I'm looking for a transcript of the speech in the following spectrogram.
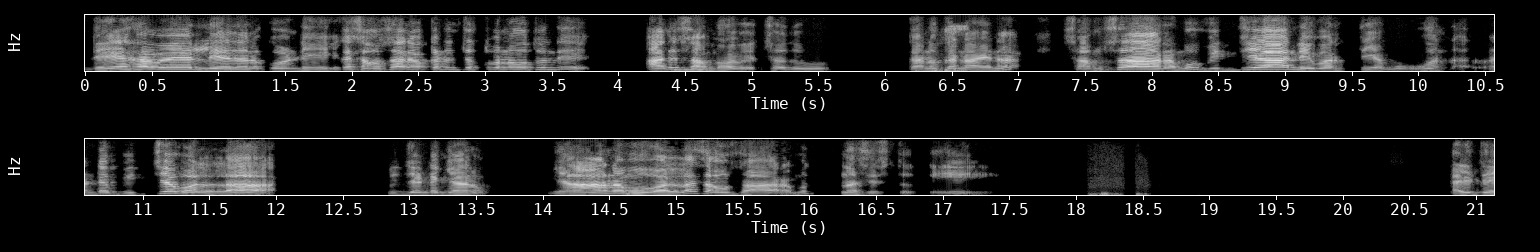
దేహమే లేదనుకోండి ఇక సంసారం ఎక్కడి నుంచి ఉత్పన్నమవుతుంది? అది సంభవించదు. కనుక నాయన సంసారము విద్యా నివర్త్యము అన్నారు. అంటే విద్య వల్ల విద్య అంటే జ్ఞానం. జ్ఞానము వల్ల సంసారము నశిస్తుంది. అయితే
